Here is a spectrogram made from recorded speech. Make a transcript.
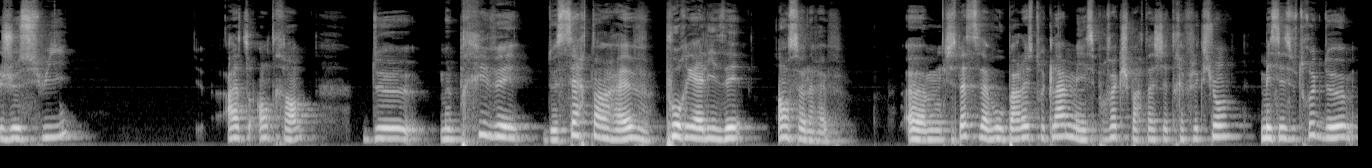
je suis en train de me priver de certains rêves pour réaliser un seul rêve euh, je sais pas si ça va vous parler ce truc-là, mais c'est pour ça que je partage cette réflexion. Mais c'est ce truc de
